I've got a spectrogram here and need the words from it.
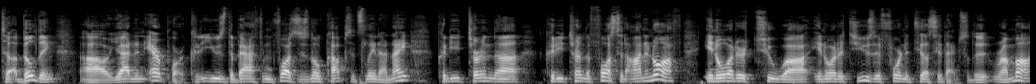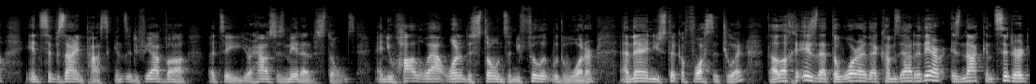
to a building, uh, you're at an airport. Could you use the bathroom faucet? There's no cups. It's late at night. Could you turn the Could you turn the faucet on and off in order to uh, in order to use it for natilas yadayim? So the Rama in Siv Zayin Paskins that if you have uh, let's say your house is made out of stones and you hollow out one of the stones and you fill it with water and then you stick a faucet to it, the halacha is that the water that comes out of there is not considered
